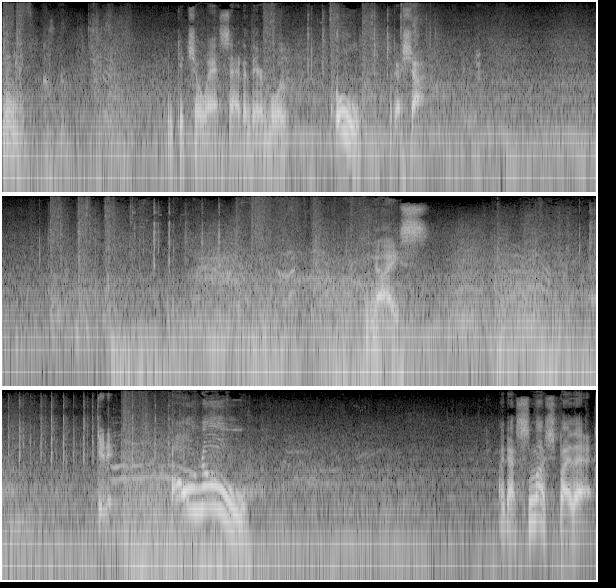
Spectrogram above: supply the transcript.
Mm. You get your ass out of there, boy. Ooh, I got shot. Nice. Get it. Oh no! I got smushed by that.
